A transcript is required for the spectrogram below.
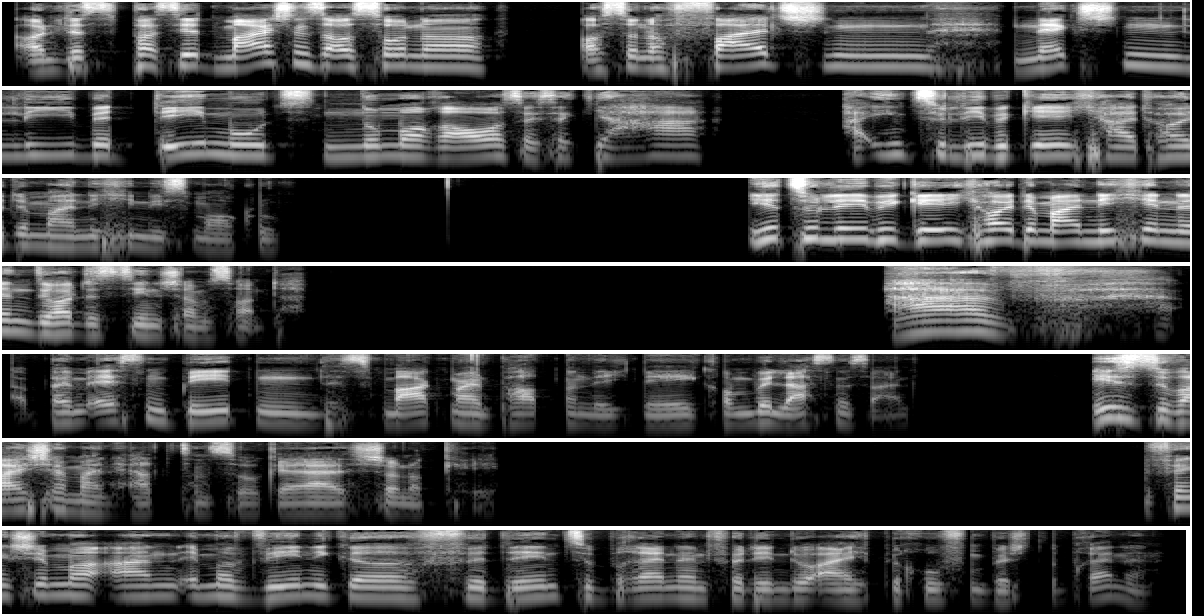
Und das passiert meistens aus so einer, aus so einer falschen Nächstenliebe, Demutsnummer raus. Ich sage, ja, ihm zuliebe gehe ich halt heute mal nicht in die Small Group. Ihr zuliebe gehe ich heute mal nicht in den Gottesdienst am Sonntag. Ah, beim Essen beten, das mag mein Partner nicht. Nee, komm, wir lassen es einfach. Jesus, du weißt ja mein Herz und so, gell? ja, ist schon okay. Du fängst immer an, immer weniger für den zu brennen, für den du eigentlich berufen bist zu brennen.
